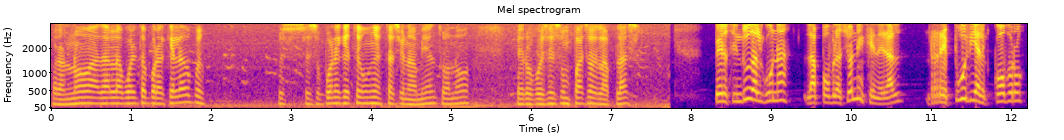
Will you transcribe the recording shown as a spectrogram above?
para no dar la vuelta por aquel lado, pues, pues se supone que este es un estacionamiento, ¿no? Pero pues es un paso de la plaza. Pero sin duda alguna, la población en general repudia el cobro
